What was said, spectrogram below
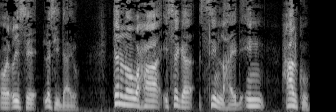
oo ciise la sii daayo. Tanuna waxaa isaga siin lahayd in xaalku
